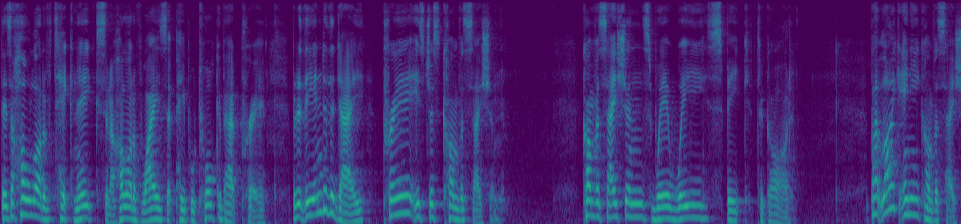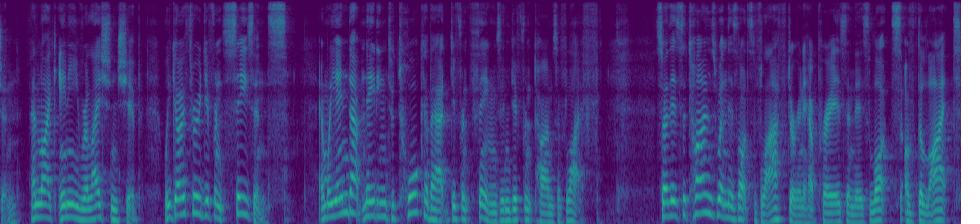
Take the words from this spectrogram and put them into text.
There's a whole lot of techniques and a whole lot of ways that people talk about prayer, but at the end of the day, prayer is just conversation. Conversations where we speak to God. But like any conversation and like any relationship, we go through different seasons and we end up needing to talk about different things in different times of life. So there's the times when there's lots of laughter in our prayers and there's lots of delight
